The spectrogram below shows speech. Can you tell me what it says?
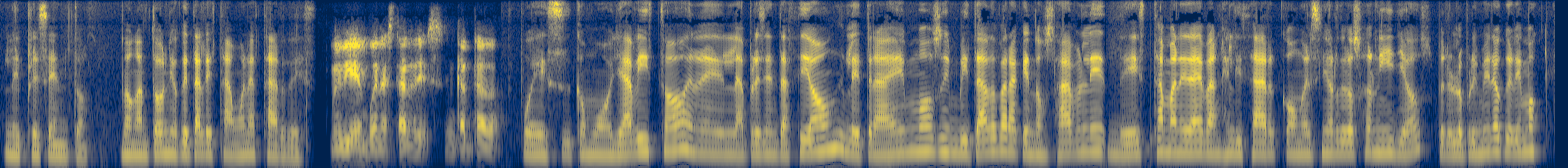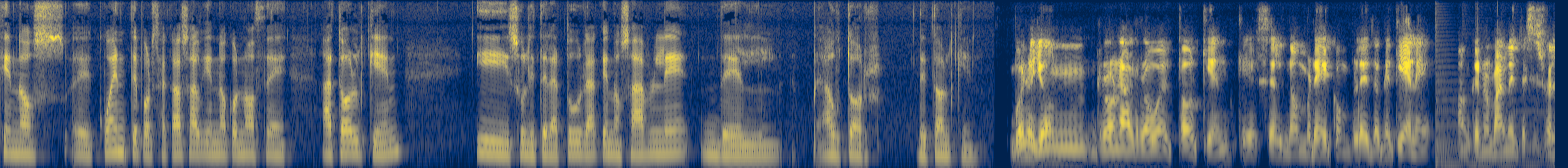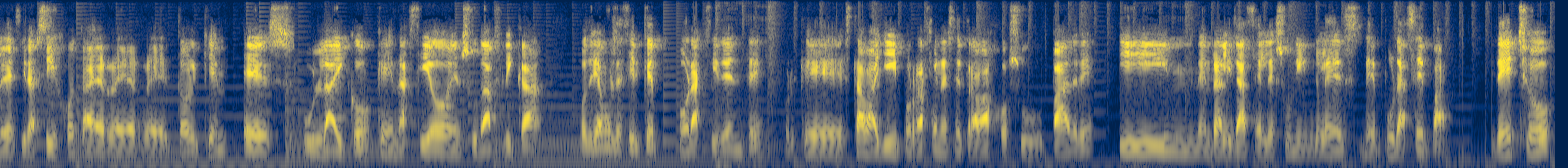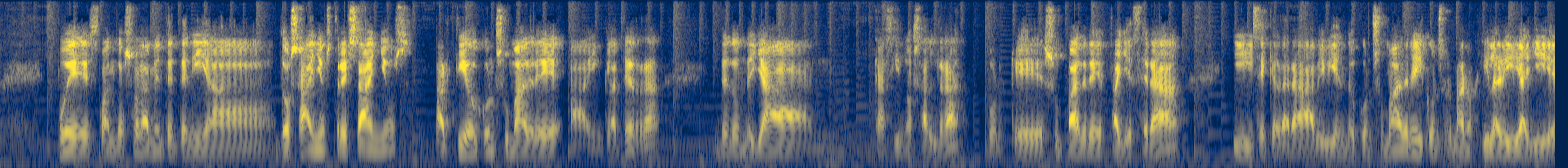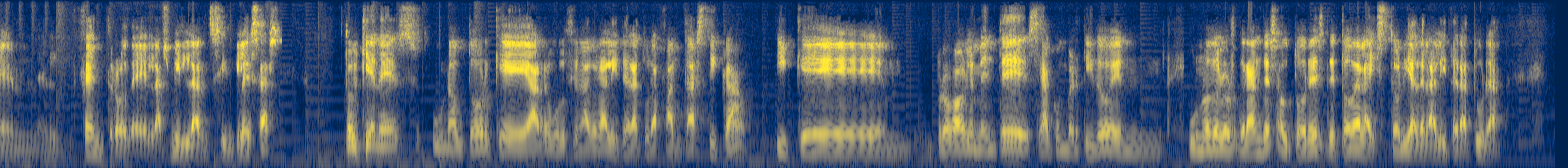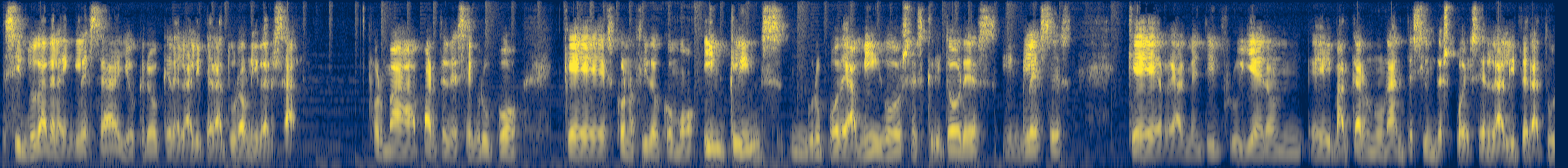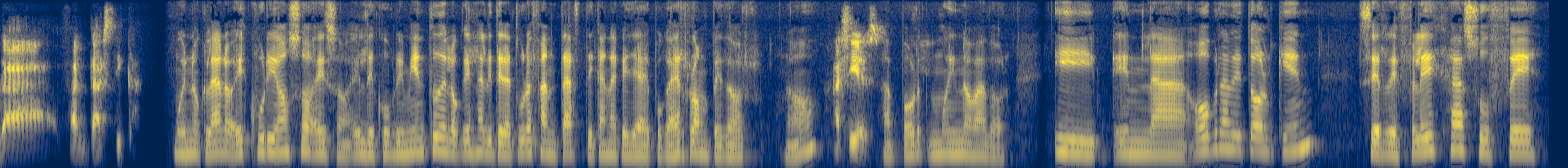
les presento. Don Antonio, ¿qué tal está? Buenas tardes. Muy bien, buenas tardes, encantado. Pues como ya ha visto en la presentación, le traemos invitado para que nos hable de esta manera de evangelizar con el Señor de los Anillos, pero lo primero queremos que nos eh, cuente, por si acaso alguien no conoce a Tolkien y su literatura, que nos hable del autor de Tolkien. Bueno, John Ronald Rowell Tolkien, que es el nombre completo que tiene, aunque normalmente se suele decir así, J.R.R. Tolkien, es un laico que nació en Sudáfrica, podríamos decir que por accidente, porque estaba allí por razones de trabajo su padre y en realidad él es un inglés de pura cepa. De hecho, pues cuando solamente tenía dos años, tres años, partió con su madre a Inglaterra, de donde ya casi no saldrá porque su padre fallecerá y se quedará viviendo con su madre y con su hermano Hilary allí en el centro de las Midlands inglesas. Tolkien es un autor que ha revolucionado la literatura fantástica y que probablemente se ha convertido en uno de los grandes autores de toda la historia de la literatura. Sin duda de la inglesa, yo creo que de la literatura universal forma parte de ese grupo que es conocido como Inklings, un grupo de amigos, escritores ingleses que realmente influyeron y marcaron un antes y un después en la literatura fantástica. Bueno, claro, es curioso eso, el descubrimiento de lo que es la literatura fantástica en aquella época, es rompedor, ¿no? Así es. Aporte muy innovador. Y en la obra de Tolkien se refleja su fe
